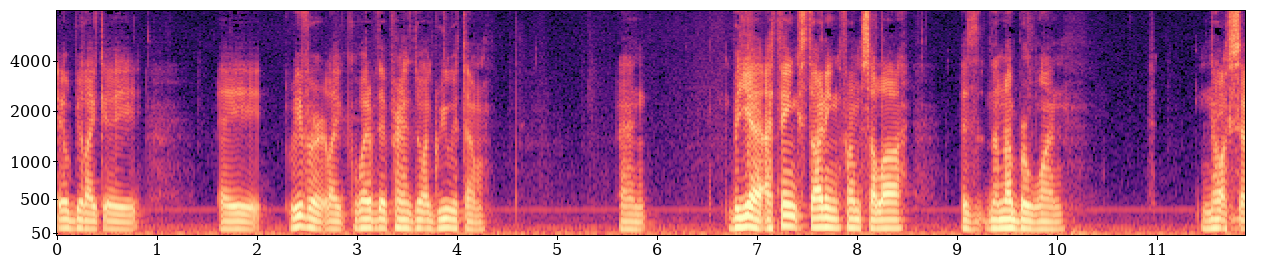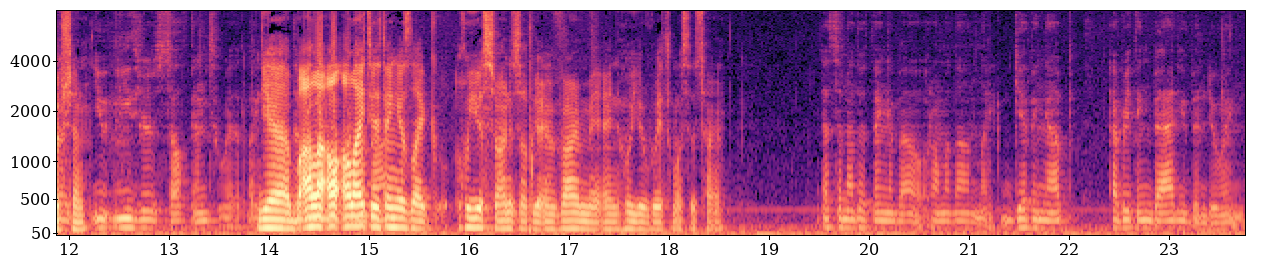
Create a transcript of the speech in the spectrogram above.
it would be like a a revert like what if their parents don't agree with them. And but yeah i think starting from salah is the number one. No Like, exception. you ease yourself into it. Like yeah but I, I, I like to think is like who you surround yourself your environment and who you're with most of the time That's another thing about Ramadan, like giving up everything bad you've been doing.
